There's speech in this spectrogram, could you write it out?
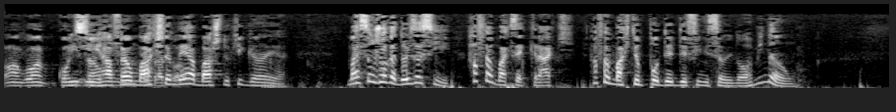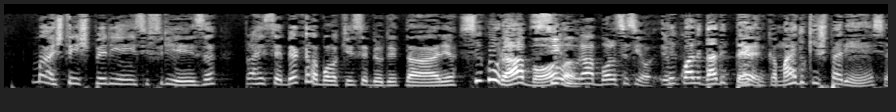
alguma, condição. E, e Rafael Marques também é abaixo do que ganha. Mas são jogadores assim. Rafael Marques é craque. Rafael Marques tem um poder de definição enorme? Não. Mas tem experiência e frieza para receber aquela bola que recebeu dentro da área. Segurar a bola. Segurar a bola assim, assim ó. eu- Tem qualidade técnica, mais do que experiência.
